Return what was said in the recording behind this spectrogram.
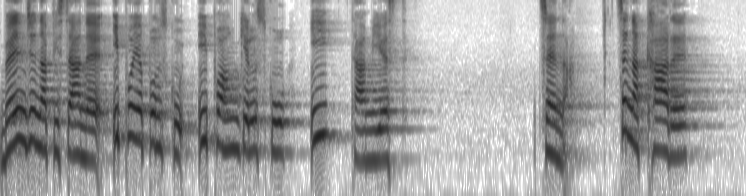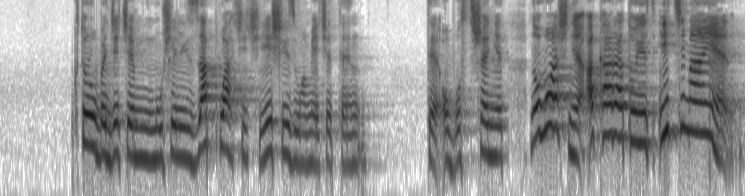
Będzie napisane i po japońsku, i po angielsku, i tam jest cena. Cena kary, którą będziecie musieli zapłacić, jeśli złamiecie ten, te obostrzenie. No właśnie, a kara to jest ichimaen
